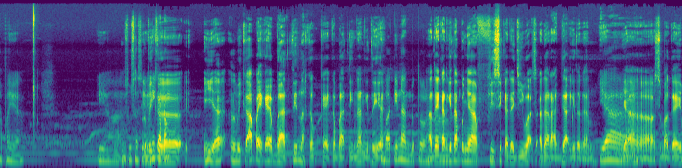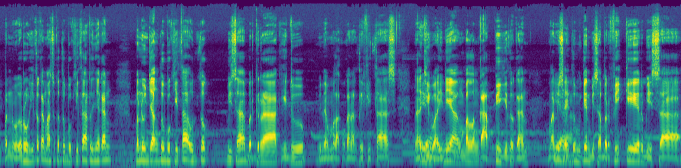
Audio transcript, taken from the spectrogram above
apa ya? Iya susah sih. Lebih ini ke kadang Iya, lebih ke apa ya? Kayak batin lah, ke, kayak kebatinan gitu ya. Kebatinan betul. Artinya kan Heeh. kita punya fisik, ada jiwa, ada raga gitu kan. Iya. Ya sebagai penuruh itu kan masuk ke tubuh kita, artinya kan menunjang tubuh kita untuk bisa bergerak, hidup, melakukan aktivitas. Nah Iya. jiwa ini yang melengkapi gitu kan. Manusia Iya. itu mungkin bisa berpikir, bisa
